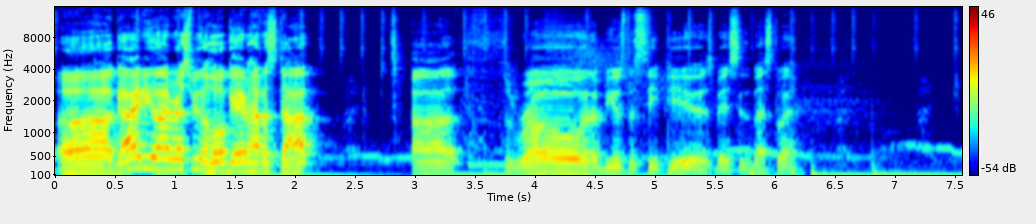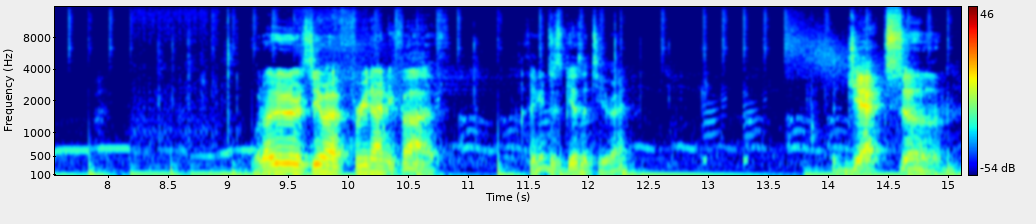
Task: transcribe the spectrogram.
Uh, guide D-line recipe the whole game, how to stop. Uh, throw and abuse the CPU is basically the best way. What do I do to team at free 95? I think it just gives it to you, right? Jackson.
